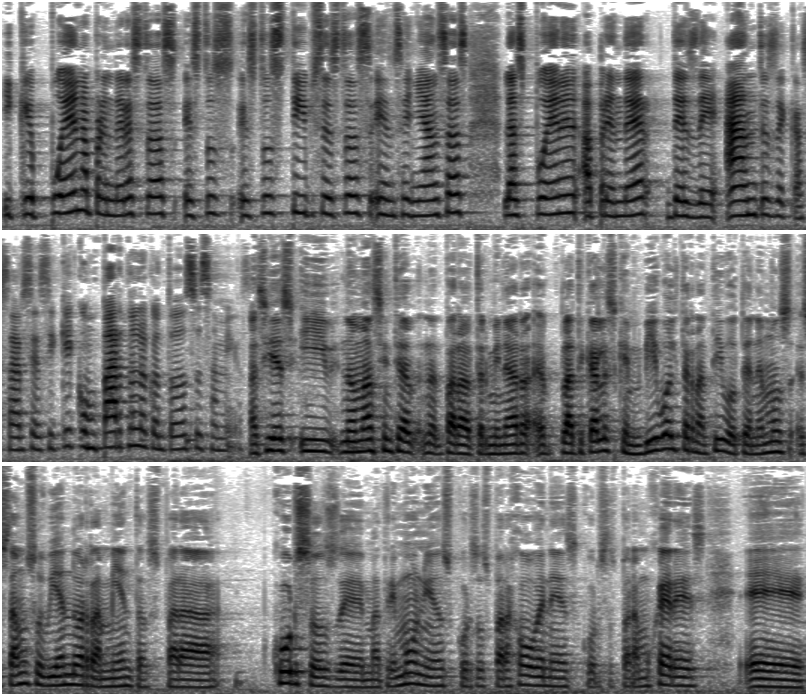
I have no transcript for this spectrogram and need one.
y que pueden aprender estas, estos, estos tips, estas enseñanzas, las pueden aprender desde antes de casarse. Así que compártanlo con todos sus amigos. Así es, y nomás, Cintia, para terminar, eh, platicarles que en Vivo Alternativo tenemos, estamos subiendo herramientas para cursos de matrimonios, cursos para jóvenes, cursos para mujeres, eh,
